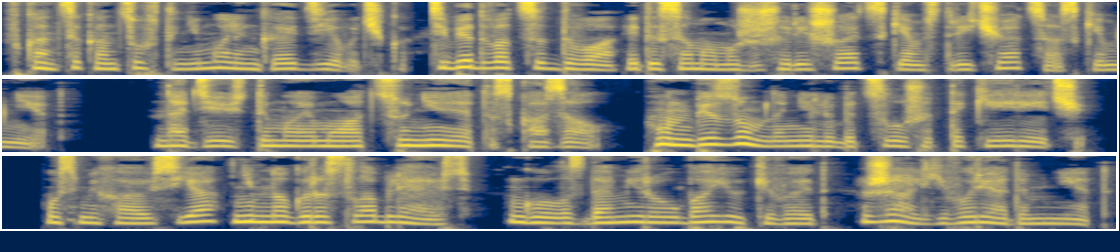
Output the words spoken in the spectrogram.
В конце концов, ты не маленькая девочка. Тебе 22, и ты сама можешь решать, с кем встречаться, а с кем нет. Надеюсь, ты моему отцу не это сказал. Он безумно не любит слушать такие речи. Усмехаюсь я, немного расслабляюсь. Голос Дамира убаюкивает. Жаль, его рядом нет.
